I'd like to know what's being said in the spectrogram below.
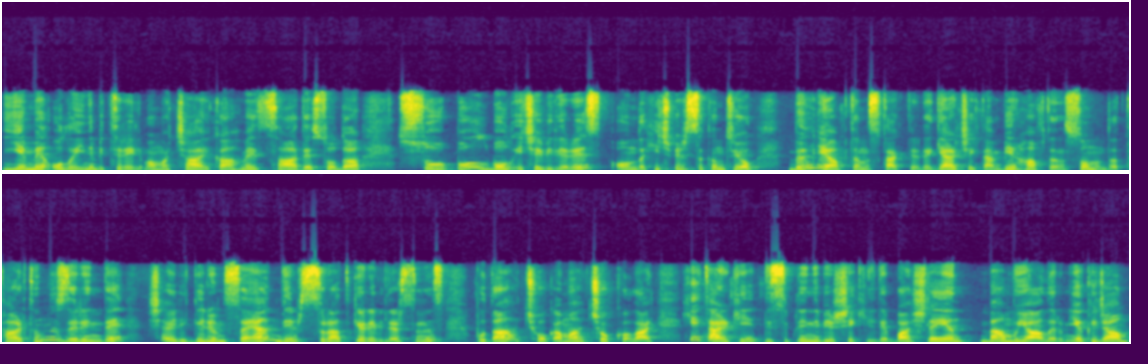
yeme olayını bitirelim. Ama çay, kahve, sade soda, su bol bol içebiliriz. Onda hiçbir sıkıntı yok. Böyle yaptığımız takdirde gerçekten bir haftanın sonunda tartının üzerinde şöyle gülümseyen bir surat görebilirsiniz. Bu da çok ama çok kolay. Yeter ki disiplinli bir şekilde başlayın. Ben bu yağlarımı yakacağım.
